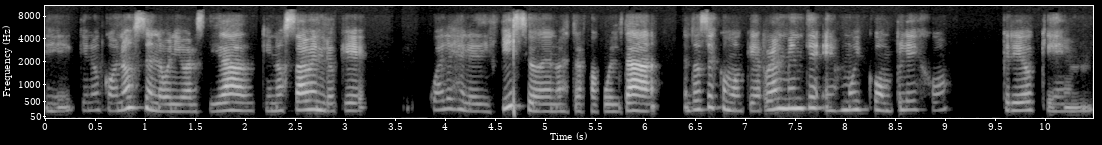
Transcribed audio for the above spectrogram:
eh, que no conocen la universidad, que no saben lo que, cuál es el edificio de nuestra facultad. Entonces, como que realmente es muy complejo, creo que,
